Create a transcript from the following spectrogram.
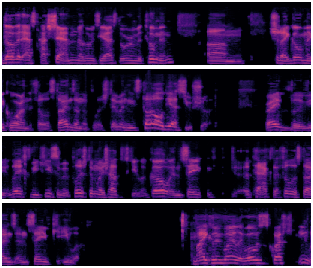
David asked Hashem, in other words, he asked Urim Vitumim, um, should I go make war on the Philistines, on the Plishtim? And he's told, yes, you should. Right? Go and save, attack the Philistines and save Ke'ilah. What was his question? If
